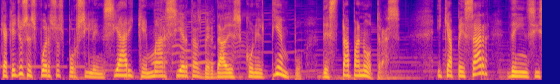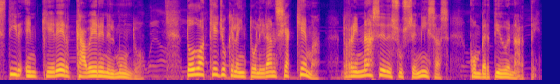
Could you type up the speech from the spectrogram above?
que aquellos esfuerzos por silenciar y quemar ciertas verdades con el tiempo destapan otras, y que a pesar de insistir en querer caber en el mundo, todo aquello que la intolerancia quema renace de sus cenizas convertido en arte.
